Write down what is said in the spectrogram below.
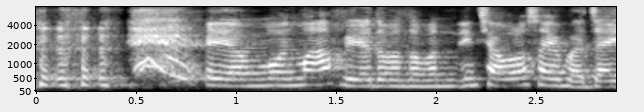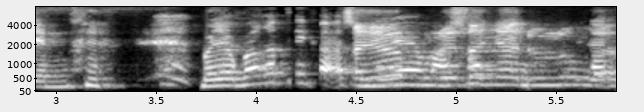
ya mohon maaf ya teman-teman. Insya Allah saya bacain. Banyak banget nih kak sebenarnya masuk. tanya dulu nggak?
